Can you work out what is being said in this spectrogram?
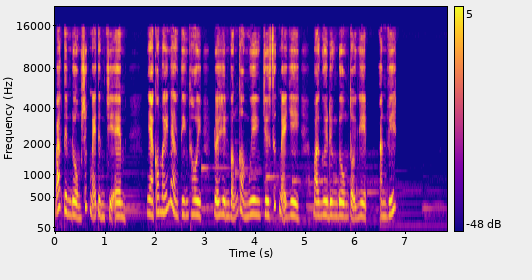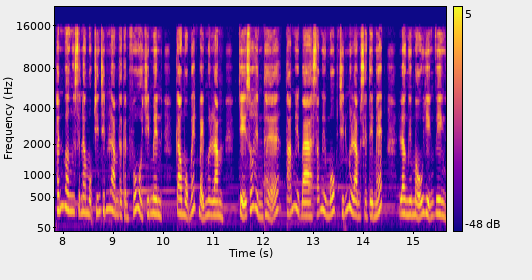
bác tin đồn sức mẻ tình chị em. Nhà có mấy nàng tiên thôi, đội hình vẫn còn nguyên, chưa sức mẻ gì, mọi người đừng đồn tội nghiệp, anh viết. Khánh Vân sinh năm 1995 tại thành phố Hồ Chí Minh, cao 1m75, chỉ số hình thể 83, 61, 95 cm, là người mẫu diễn viên.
